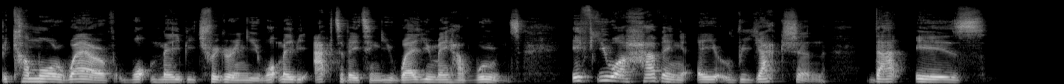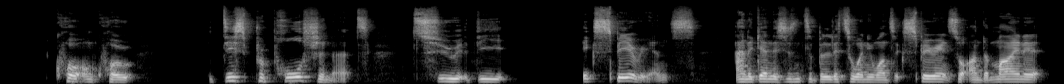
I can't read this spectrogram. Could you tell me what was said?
become more aware of what may be triggering you, what may be activating you, where you may have wounds if you are having a reaction that is quote unquote disproportionate to the experience, and again, this isn't to belittle anyone's experience or undermine it,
